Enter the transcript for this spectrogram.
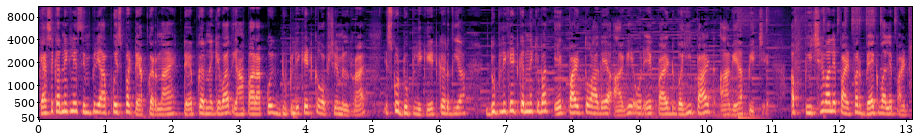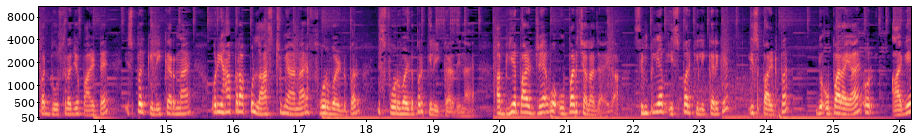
कैसे करने के लिए सिंपली आपको इस पर टैप करना है। टैप करने के बाद यहाँ पर आपको एक डुप्लीकेट का ऑप्शन मिल रहा है। इसको डुप्लीकेट कर दिया। डुप्लीकेट करने के बाद एक पार्ट तो आ गया आगे और एक पार्ट वही पार्ट आ गया पीछे। अब पीछे वाले पार्ट पर बैक वाले पार्ट पर दूसरा जो पार्ट है इस पर क्लिक करना है और यहाँ पर आपको लास्ट में आना है फॉरवर्ड पर। इस फॉरवर्ड पर क्लिक कर देना है। अब ये पार्ट जो है वो ऊपर चला जाएगा। सिंपली अब इस पर क्लिक करके इस पार्ट पर जो ऊपर आया है और आगे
